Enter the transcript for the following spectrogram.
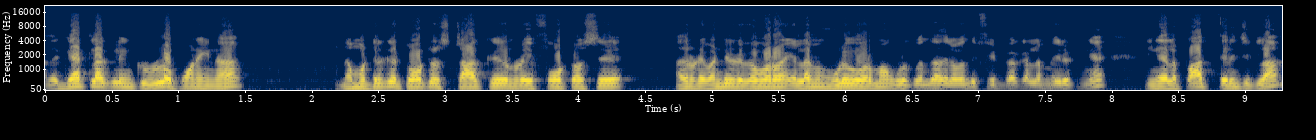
அந்த கேட்லாக் லிங்க் உள்ளே போனீங்கன்னா நம்மகிட்ட இருக்க டோட்டல் ஸ்டாக்கு அதனுடைய ஃபோட்டோஸு அதனுடைய வண்டியோட விவரம் எல்லாமே முழு விவரமாக உங்களுக்கு வந்து அதில் வந்து ஃபீட்பேக் எல்லாமே இருக்குங்க. நீங்கள் அதில் பார்த்து தெரிஞ்சுக்கலாம்.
